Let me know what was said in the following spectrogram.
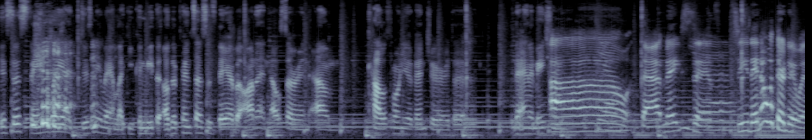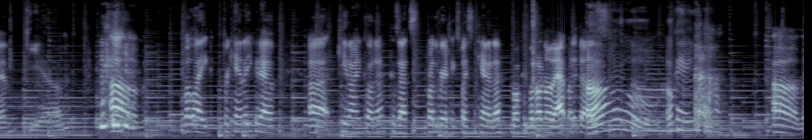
It's the same way at Disneyland. Like you can meet the other princesses there, but Anna and Elsa are in um, California Adventure, the the animation. Oh, that makes sense. Yeah. See, they know what they're doing. yeah. um, but like for Canada, you could have uh, Kenai and Koda because that's Brother Bear takes place in Canada. Most people don't know that, but it does. Oh, okay. um,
